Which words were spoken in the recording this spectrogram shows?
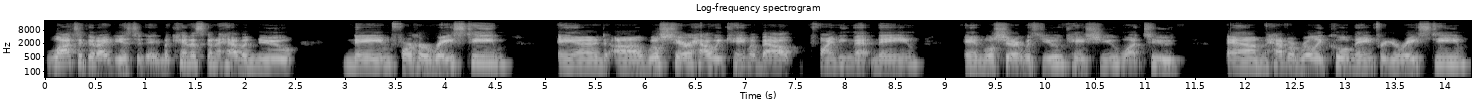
Lots of good ideas today. McKenna's going to have a new name for her race team, and uh, we'll share how we came about finding that name, and we'll share it with you in case you want to um, have a really cool name for your race team.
